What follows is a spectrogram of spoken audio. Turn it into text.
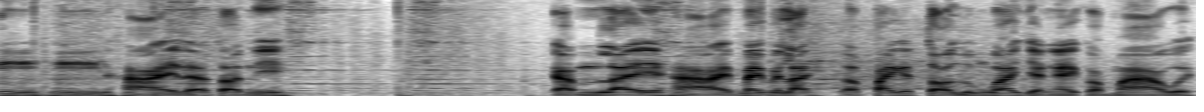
อือหือหายแล้วตอนนี้ กำไรหายไม่เป็นไร เราไปกันต่อลุงว่ายังไงก็มาเว้ย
